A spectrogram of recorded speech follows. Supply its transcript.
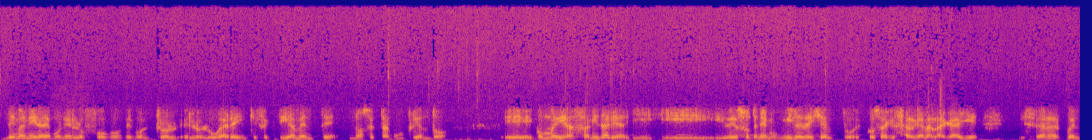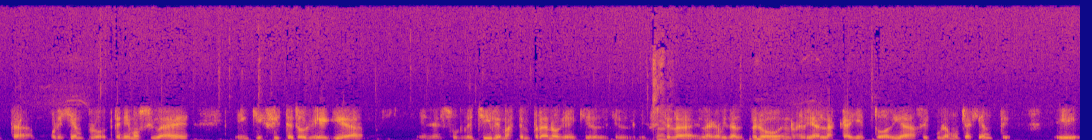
de manera de poner los focos de control en los lugares en que efectivamente no se está cumpliendo eh, con medidas sanitarias. Y, y, de eso tenemos miles de ejemplos. Es cosa que salgan a la calle y se van a dar cuenta. Por ejemplo, tenemos ciudades en que existe toque de queda, en el sur de Chile, más temprano que, que, en, la, capital, pero en realidad en las calles todavía circula mucha gente. Eh,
